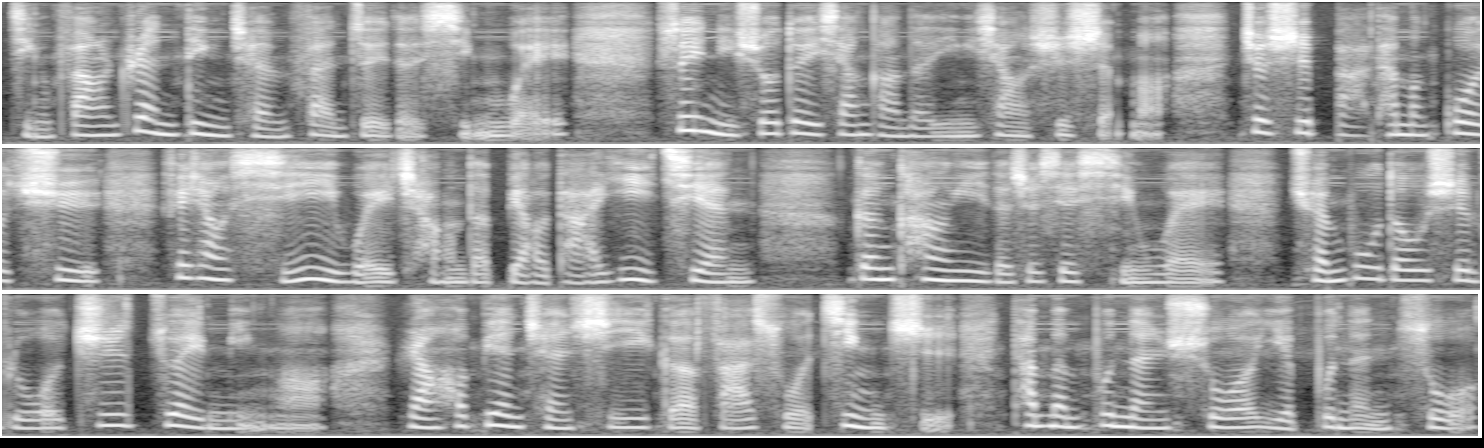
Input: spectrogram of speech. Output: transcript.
警方认定成犯罪的行为，所以你说对香港的影响是什么？就是把他们过去非常习以为常的表达意见跟抗议的这些行为，全部都是罗织罪名哦，然后变成是一个法所禁止，他们不能说也不能做。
